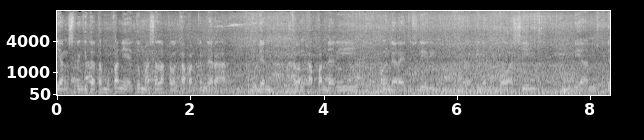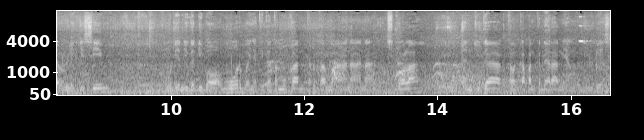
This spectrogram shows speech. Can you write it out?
yang sering kita temukan yaitu masalah kelengkapan kendaraan, kemudian kelengkapan dari pengendara itu sendiri, yang tidak membawa SIM, kemudian tidak memiliki SIM, kemudian juga di bawah umur banyak kita temukan, terutama anak-anak sekolah dan juga kelengkapan kendaraan yang umum biasa.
